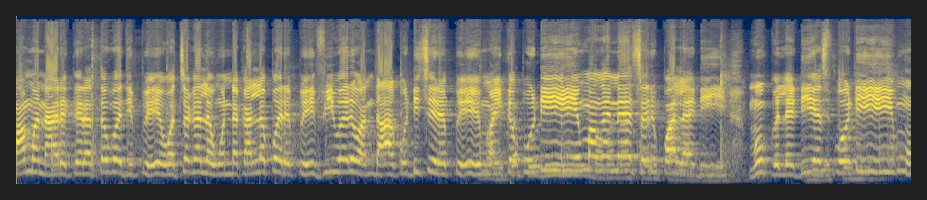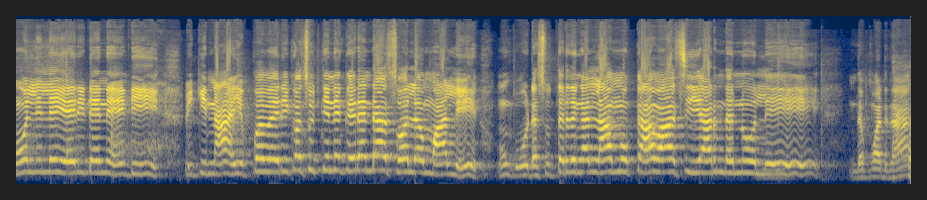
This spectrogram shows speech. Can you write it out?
மாமனாருக்கு ரத்த கொதிப்பு. ஒச்சக்கல்ல உண்ட கள்ளப்பருப்பு ஃபீவர் வந்தா குடி சிறப்பு. மைக்க பொடி மகன செருப்பாலடி. மூக்குல டிஎஸ் பொடி மூலில எரிடனேடி விக்கி நான் இப்ப வரைக்கும் சுத்தி நிக்கிறேன்டா சொல்ல மாலு. உன் கூட சுத்துறதுங்கெல்லாம் முக்காவாசி அறந்த நூலு. இந்த பாட்டு தான்.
